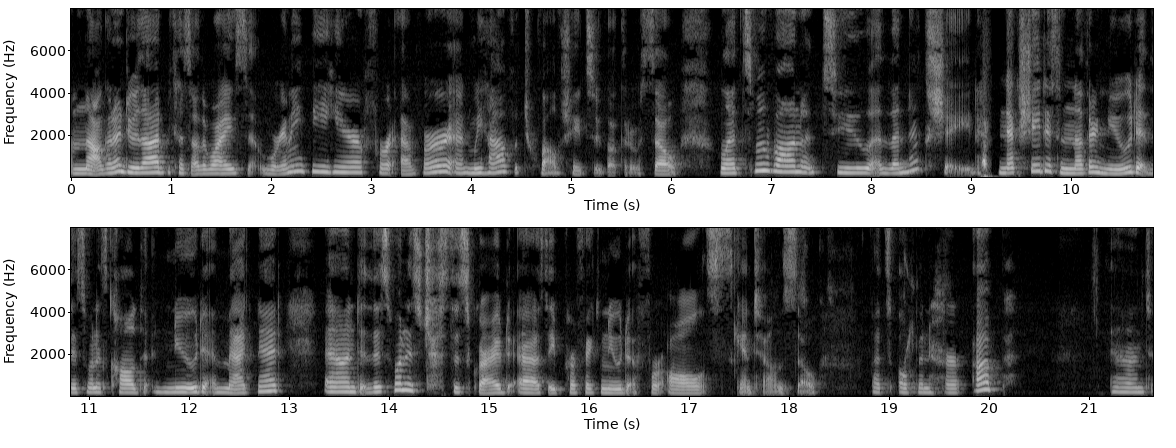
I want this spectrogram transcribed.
I'm not going to do that because otherwise we're going to be here forever and we have 12 shades to go through. So let's move on to the next shade. Next shade is another nude. This one is called Nude Magnet and this one is just described as a perfect nude for all skin tones. So let's open her up and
